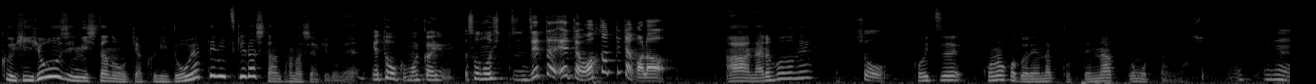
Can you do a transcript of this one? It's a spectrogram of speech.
ク非表示にしたのを逆にどうやって見つけ出したんって話やけどね。いやトークもう一回その人絶対えじゃあ分かってたから。ああなるほどね。そこいつこの子と連絡取ってんなって思ったんや。ううんうんうん。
